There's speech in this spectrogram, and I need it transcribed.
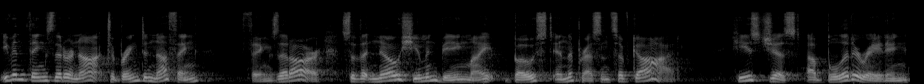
even things that are not, to bring to nothing things that are, so that no human being might boast in the presence of God. He's just obliterating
